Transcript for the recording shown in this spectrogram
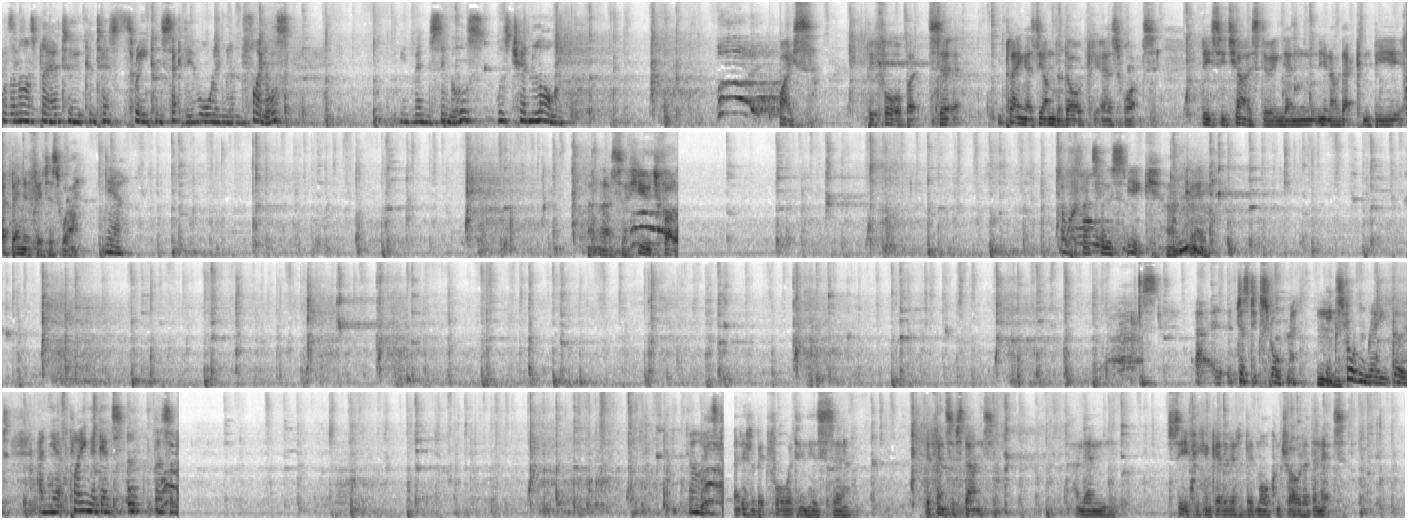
Well, the last player to contest three consecutive All England finals in men's singles was Chen Long. Twice before, but uh, playing as the underdog, as what Lee Zii Jia is doing, then you know that can be a benefit as well. Yeah. And that's a huge follow. Oh, that's loose. Big. Okay. Uh, just extraordinary, extraordinarily good, and yet playing against all there's a little bit forward in his uh, defensive stance and then see if you can get a little bit more control at the net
